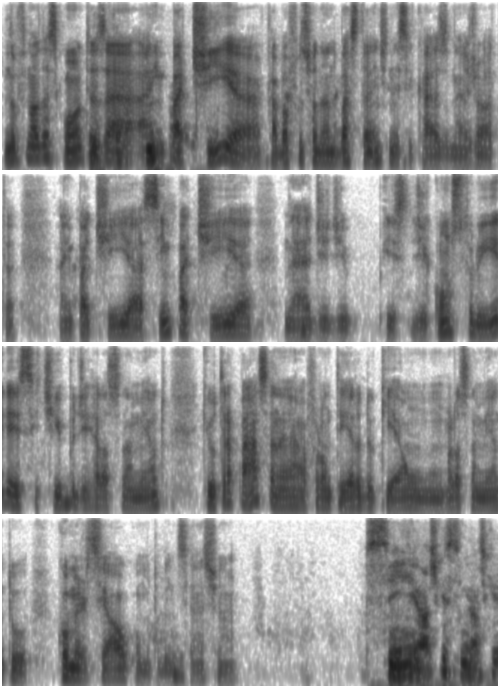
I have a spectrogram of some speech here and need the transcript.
No final das contas, então, a, a, empatia acaba funcionando bastante nesse caso, né, Jota? A empatia, a simpatia, né, de, de, de construir esse tipo de relacionamento que ultrapassa né, a fronteira do que é um relacionamento comercial, como tu bem disseste, né? Sim, eu acho que sim. Eu acho que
